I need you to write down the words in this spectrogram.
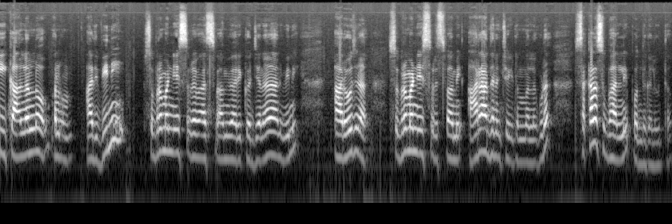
ఈ కాలంలో మనం అది విని సుబ్రహ్మణ్యేశ్వర స్వామి వారి యొక్క జననాన్ని విని ఆ రోజున సుబ్రహ్మణ్యేశ్వర స్వామి ఆరాధన చేయడం వల్ల కూడా సకల శుభాలని పొందగలుగుతాం.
